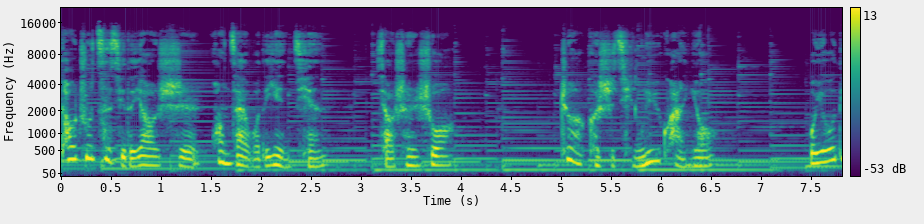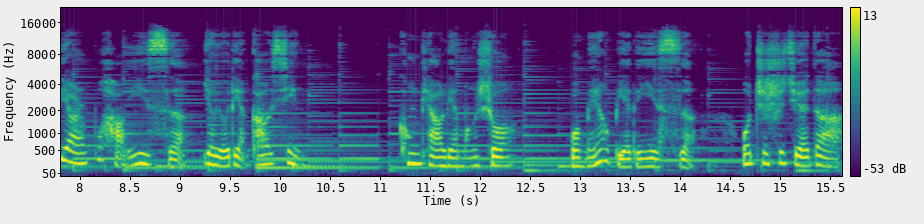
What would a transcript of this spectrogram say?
掏出自己的钥匙放在我的眼前，小声说。这可是情侣款哟，我有点不好意思，又有点高兴。空调连忙说：“我没有别的意思，我只是觉得，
